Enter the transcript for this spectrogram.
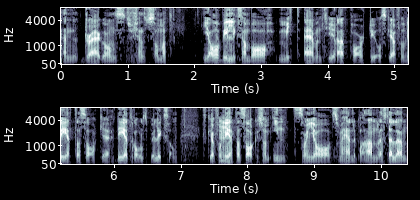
and Dragons så känns det som att jag vill liksom vara mitt äventyrarparty och ska jag få veta saker, det är ett rollspel liksom. Ska jag få mm. veta saker som inte som jag som händer på andra ställen,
